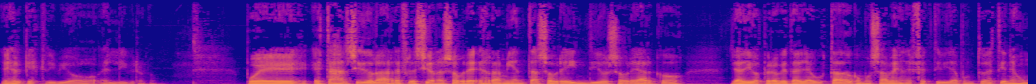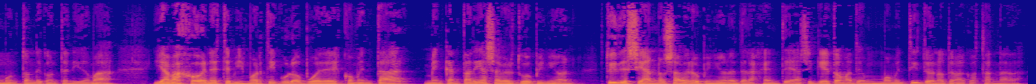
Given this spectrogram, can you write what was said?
es el que escribió el libro, ¿no? Pues estas han sido las reflexiones sobre herramientas, sobre indios, sobre arcos. Ya digo, espero que te haya gustado. Como sabes, en efectividad.es tienes un montón de contenido más. Y abajo, en este mismo artículo, puedes comentar. Me encantaría saber tu opinión. Estoy deseando saber opiniones de la gente, así que tómate un momentito no te va a costar nada.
